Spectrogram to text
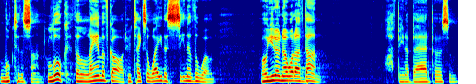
Look to the Son. Look, the Lamb of God who takes away the sin of the world. Well, you don't know what I've done. I've been a bad person.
